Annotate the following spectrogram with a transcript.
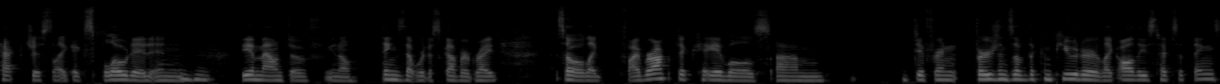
tech just like exploded in Mhm. the amount of you know things that were discovered right? So like fiber optic cables um different versions of the computer like all these types of things.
